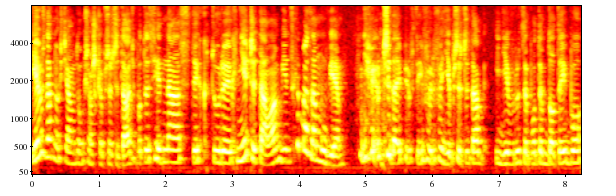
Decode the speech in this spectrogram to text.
Ja już dawno chciałam tą książkę przeczytać, bo to jest jedna z tych, których nie czytałam, więc chyba zamówię. Nie wiem, czy najpierw tej Wyrwy nie przeczytam i nie wrócę potem do tej, bo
